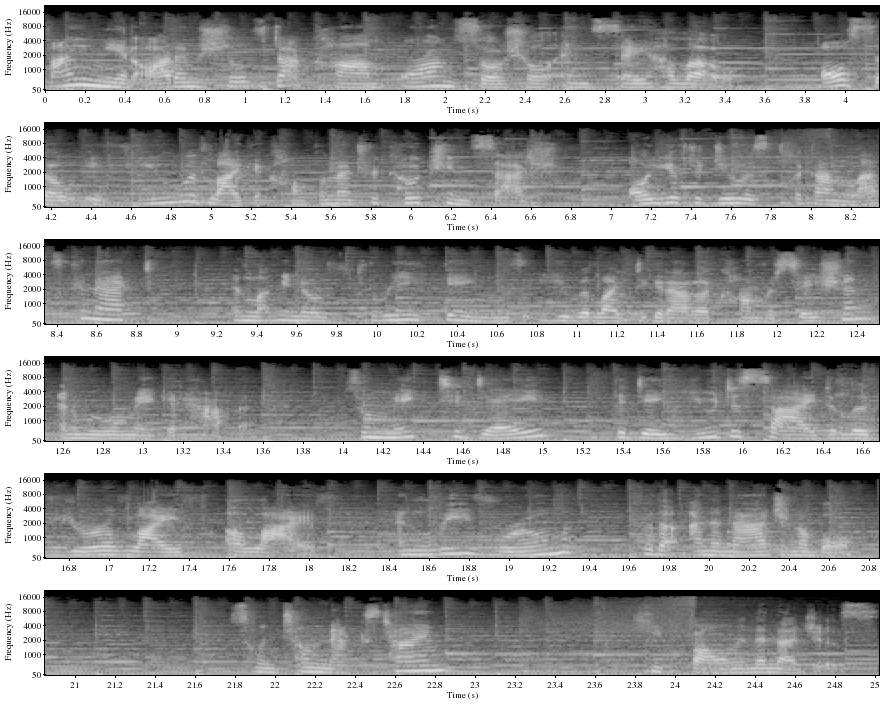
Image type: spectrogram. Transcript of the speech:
Find me at autumnshields.com or on social and say hello. Also, if you would like a complimentary coaching sesh, all you have to do is click on Let's Connect and let me know three things you would like to get out of the conversation, and we will make it happen. So make today the day you decide to live your life alive and leave room for the unimaginable. So until next time, keep following the nudges.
